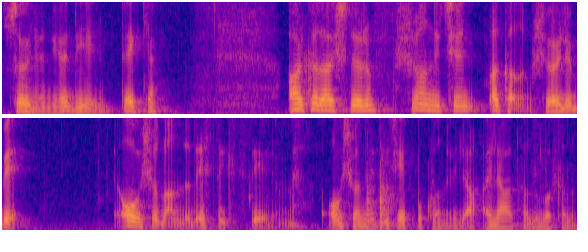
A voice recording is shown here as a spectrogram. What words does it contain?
söyleniyor diyelim. Peki. Arkadaşlarım şu an için bakalım şöyle bir Osho'dan da destek isteyelim mi? Osho ne diyecek bu konuyla alakalı bakalım.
